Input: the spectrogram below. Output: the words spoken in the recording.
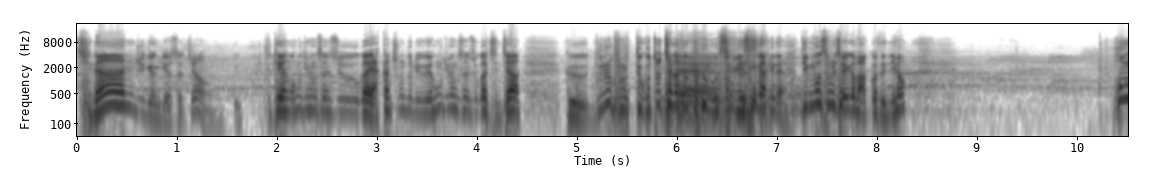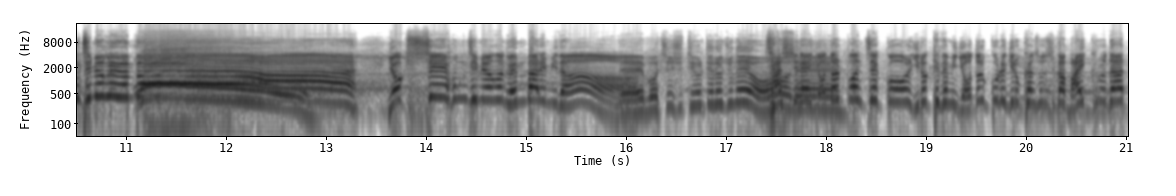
지난주 경기였었죠. 그 구태양과 홍지명 선수가 약간 충돌 이후에 홍지명 선수가 진짜 그 눈을 부릅뜨고 쫓아가던 네, 그런 모습이. 생각이 나요. 뒷모습을 저희가 봤거든요. 홍지명의 왼발! 역시 홍지명은 왼발입니다. 네, 멋진 슈팅을 때려주네요. 자신의 네. 여덟 번째 골 이렇게 되면 여덟 골을 기록한 선수가 마이크로닷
